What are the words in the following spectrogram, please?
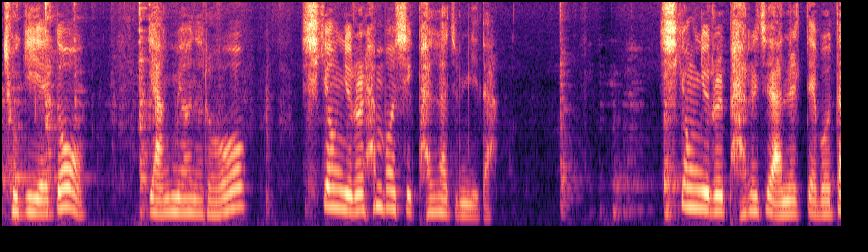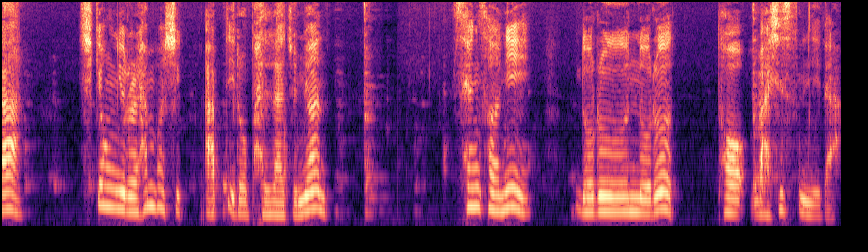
조기에도 양면으로 식용유를 한 번씩 발라줍니다. 식용유를 바르지 않을 때보다 식용유를 한 번씩 앞뒤로 발라주면 생선이 노릇노릇 더 맛있습니다.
